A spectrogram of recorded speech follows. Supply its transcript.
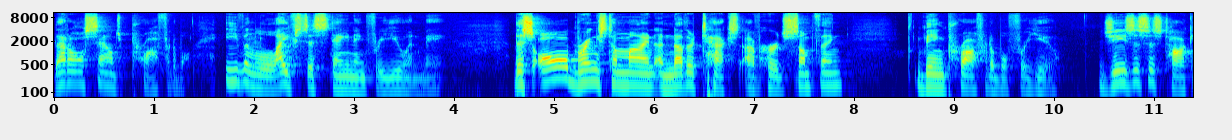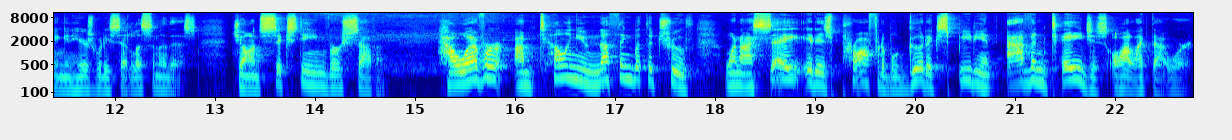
That all sounds profitable, even life sustaining for you and me. This all brings to mind another text I've heard something being profitable for you. Jesus is talking, and here's what he said. Listen to this John 16, verse 7. However, I'm telling you nothing but the truth when I say it is profitable, good, expedient, advantageous. Oh, I like that word.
